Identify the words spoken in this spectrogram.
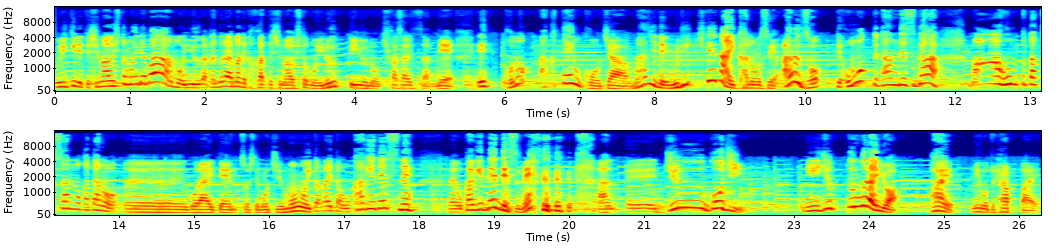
売り切れてしまう人もいれば、もう夕方ぐらいまでかかってしまう人もいるっていうのを聞かされてたんで、え、この悪天候じゃマジで売り切れない可能性あるぞって思ってたんですが、まあほんとたくさんの方の、えー、ご来店、そしてご注文をいただいたおかげですね。えおかげでですね あ、えー、15時20分ぐらいには、はい、見事100杯、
